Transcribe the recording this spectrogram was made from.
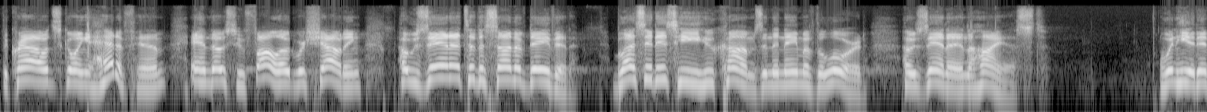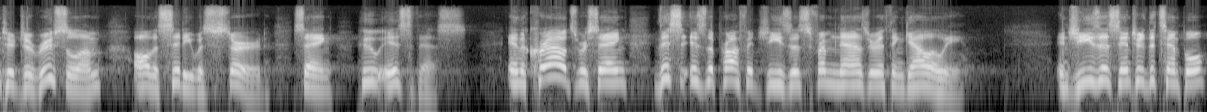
The crowds going ahead of him and those who followed were shouting, Hosanna to the Son of David! Blessed is he who comes in the name of the Lord! Hosanna in the highest! When he had entered Jerusalem, all the city was stirred, saying, Who is this? And the crowds were saying, This is the prophet Jesus from Nazareth in Galilee. And Jesus entered the temple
